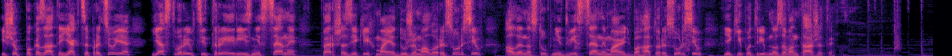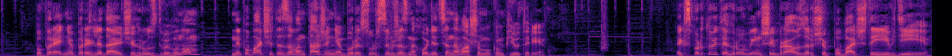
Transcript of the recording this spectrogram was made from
І щоб показати, як це працює, я створив ці три різні сцени, перша з яких має дуже мало ресурсів, але наступні дві сцени мають багато ресурсів, які потрібно завантажити. Попередньо переглядаючи гру з двигуном, не побачите завантаження, бо ресурси вже знаходяться на вашому комп'ютері. Експортуйте гру в інший браузер, щоб побачити її в дії.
